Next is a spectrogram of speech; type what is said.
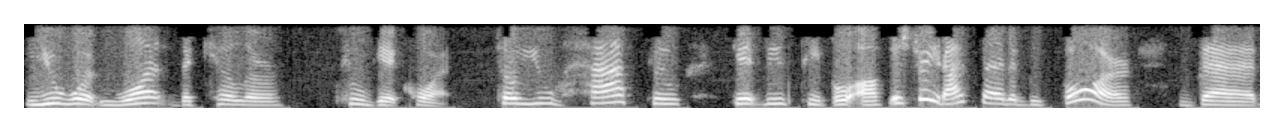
You would want the killer to get caught. So you have to get these people off the street. I said it before that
